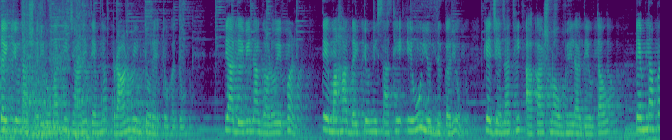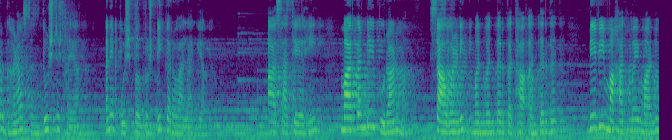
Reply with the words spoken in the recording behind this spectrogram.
દૈત્યોના શરીરોમાંથી જાણે તેમના પ્રાણ વીણતો રહેતો હતો. ત્યાં દેવીના ગણોએ પણ તે મહાદૈત્યોની સાથે એવું યુદ્ધ કર્યું કે જેનાથી આકાશમાં ઊભેલા દેવતાઓ તેમના પર ઘણા સંતુષ્ટ થયા અને પુષ્પવૃષ્ટિ કરવા લાગ્યા. આ સાથે અહીં માર્કંડેય પુરાણમાં સાવર્ણિક મન્વંતર કથા અંતર્ગત દેવી મહાત્મય માનો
